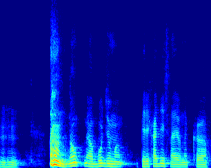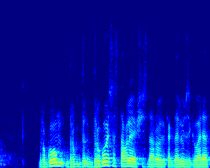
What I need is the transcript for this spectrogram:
Ну, а, будем переходить, наверное, к другом, друг, другой составляющей здоровья, когда люди говорят,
